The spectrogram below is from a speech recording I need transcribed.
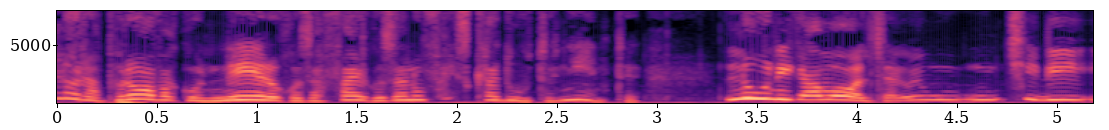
Allora prova con nero, cosa fai, cosa non fai, scaduto, niente. L'unica volta che un, un CD,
